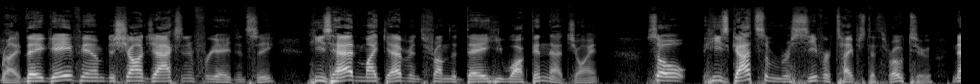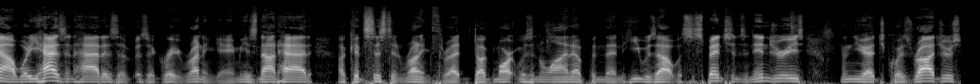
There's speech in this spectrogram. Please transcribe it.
Right. They gave him DeSean Jackson in free agency. He's had Mike Evans from the day he walked in that joint. So he's got some receiver types to throw to. Now, what he hasn't had is a is a great running game. He's not had a consistent running threat. Doug Martin was in the lineup, and then he was out with suspensions and injuries. Then you had Quiz Rodgers,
